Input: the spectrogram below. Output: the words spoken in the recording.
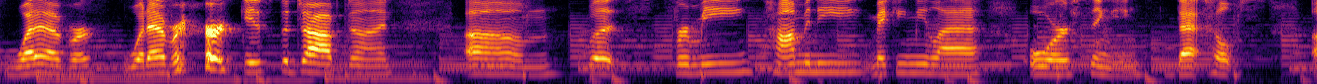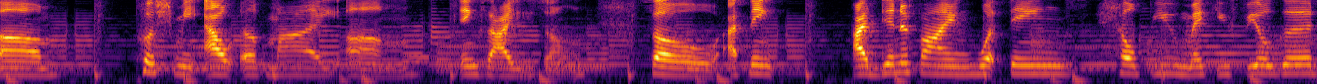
whatever, whatever gets the job done. Um, but for me, comedy, making me laugh, or singing, that helps um, push me out of my um, anxiety zone. So I think identifying what things help you make you feel good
